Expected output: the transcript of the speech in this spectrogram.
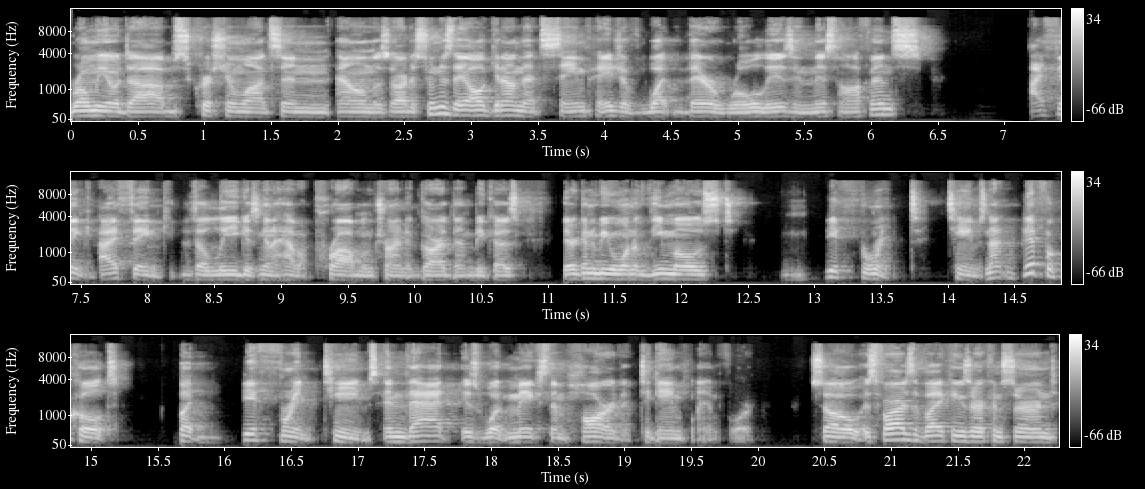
Romeo Doubs, Christian Watson, Allen Lazard, as soon as they all get on that same page of what their role is in this offense, I think I think the league is going to have a problem trying to guard them because they're going to be one of the most different teams, not difficult, but different teams, and that is what makes them hard to game plan for. So, as far as the Vikings are concerned,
